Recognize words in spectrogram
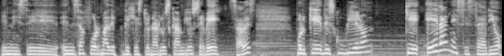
en, ese, en esa forma de gestionar los cambios se ve, ¿sabes? Porque descubrieron que era necesario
